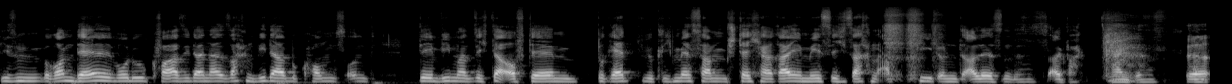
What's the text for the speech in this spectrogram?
diesem Rondell, wo du quasi deine Sachen wieder bekommst und dem, wie man sich da auf dem Brett wirklich Messerstecherei mäßig Sachen abzieht und alles. Und das ist einfach krank. Das ist Ja,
